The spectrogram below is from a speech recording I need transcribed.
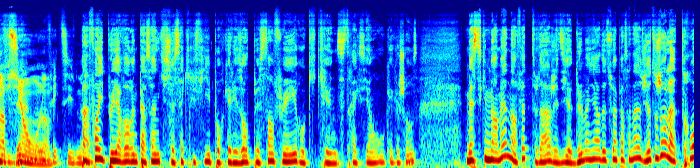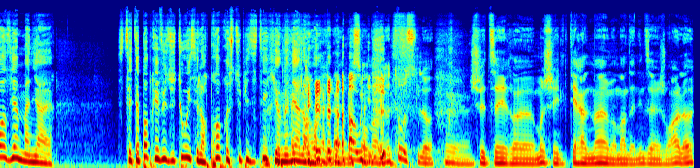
évident, option, là. Effectivement. Parfois, il peut y avoir une personne qui se sacrifie pour que les autres puissent s'enfuir ou qui crée une distraction ou quelque chose. Mais ce qui m'emmène, en fait, tout à l'heure, j'ai dit il y a deux manières de tuer un personnage. Il y a toujours la troisième manière. C'était pas prévu du tout et c'est leur propre stupidité qui a mené à leur ça, Ah oui. On en a tous, là. Je veux dire, euh, moi, j'ai littéralement, à un moment donné, dit à un joueur, là,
